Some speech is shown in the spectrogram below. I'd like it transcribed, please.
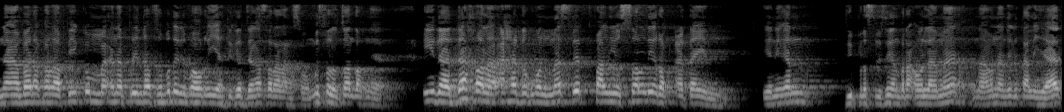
Nah barakallahu fikum makna perintah tersebut dari fauriyah dikerjakan secara langsung. Misal contohnya, idza dakhala ahadukumul masjid falyusalli rak'atain. Ini kan diperselisihkan para ulama, namun nanti kita lihat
